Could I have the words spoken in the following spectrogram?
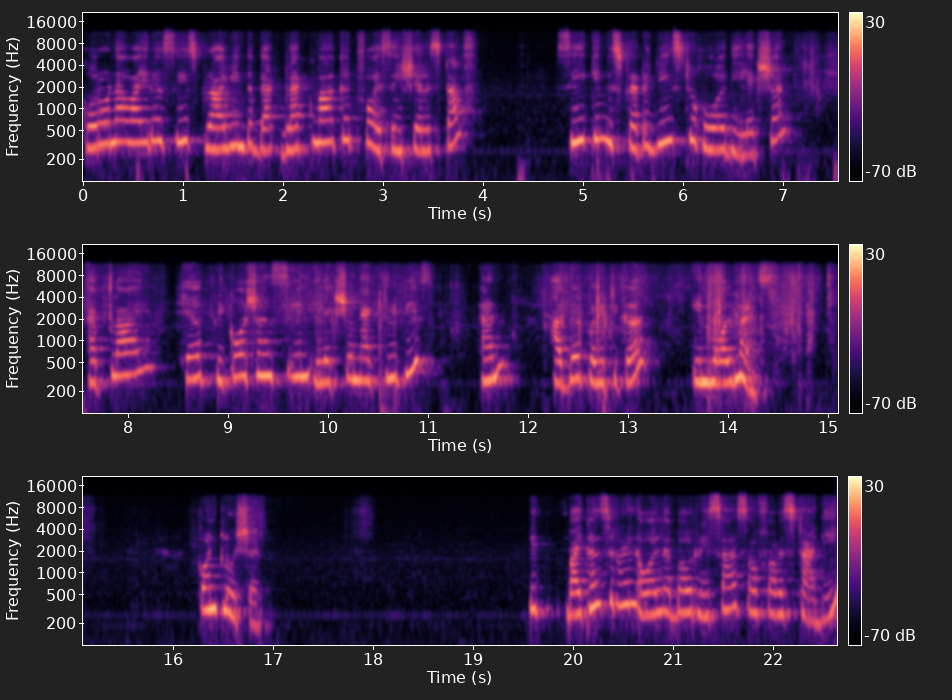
Coronavirus is driving the black market for essential stuff, seeking strategies to hold the election, apply health precautions in election activities, and other political involvements. Conclusion. With, by considering all about results of our study,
